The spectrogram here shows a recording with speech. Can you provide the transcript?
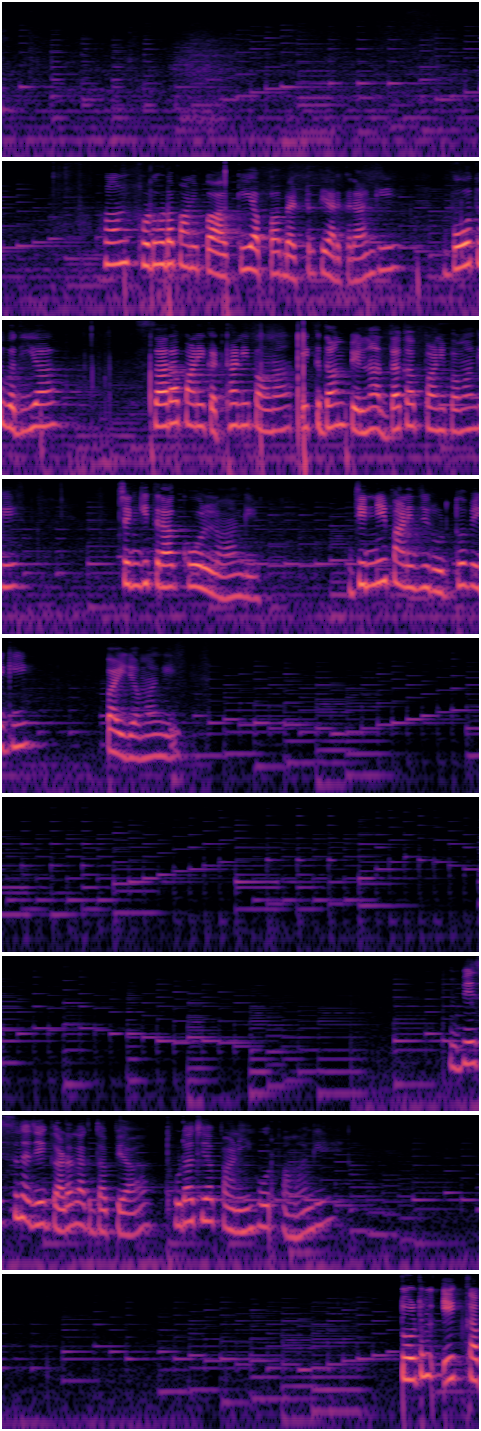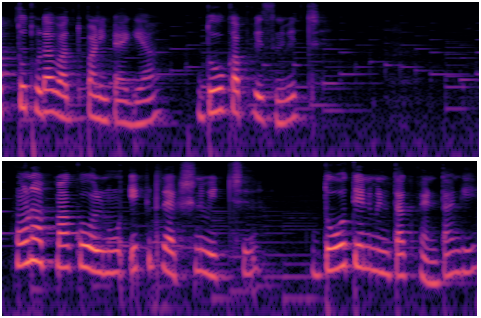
ਹੁਣ ਥੋੜਾ ਥੋੜਾ ਪਾਣੀ ਪਾ ਕੇ ਆਪਾਂ ਬੈਟਰ ਤਿਆਰ ਕਰਾਂਗੇ। ਬਹੁਤ ਵਧੀਆ ਸਾਰਾ ਪਾਣੀ ਇਕੱਠਾ ਨਹੀਂ ਪਾਉਣਾ, ਇੱਕਦਮ ਪਹਿਲਾਂ ਅੱਧਾ ਕੱਪ ਪਾਣੀ ਪਾਵਾਂਗੇ, ਚੰਗੀ ਤਰ੍ਹਾਂ ਘੋਲ ਲਵਾਂਗੇ। ਜਿੰਨੀ ਪਾਣੀ ਦੀ ਜ਼ਰੂਰਤ ਹੋਵੇਗੀ, ਪਾਈ ਜਾਵਾਂਗੇ। ਵੇਸਣ ਅਜੇ ਗਾੜਾ ਲੱਗਦਾ ਪਿਆ ਥੋੜਾ ਜਿਹਾ ਪਾਣੀ ਹੋਰ ਪਾਵਾਂਗੇ। ਟੋਟਲ 1 ਕੱਪ ਤੋਂ ਥੋੜਾ ਵੱਧ ਪਾਣੀ ਪੈ ਗਿਆ 2 ਕੱਪ ਵੇਸਣ ਵਿੱਚ। ਹੁਣ ਆਪਾਂ ਘੋਲ ਨੂੰ ਇੱਕ ਡਾਇਰੈਕਸ਼ਨ ਵਿੱਚ 2-3 ਮਿੰਟ ਤੱਕ ਫੈਂਟਾਂਗੇ।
